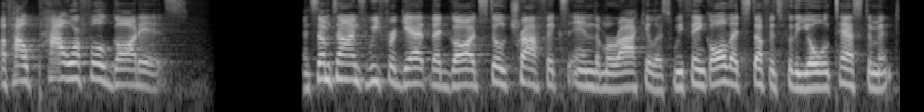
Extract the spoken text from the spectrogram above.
of how powerful God is. And sometimes we forget that God still traffics in the miraculous. We think all that stuff is for the Old Testament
